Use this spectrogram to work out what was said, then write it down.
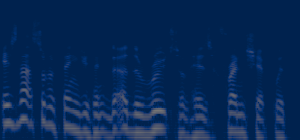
is that sort of thing? Do you think the, the root of his friendship with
